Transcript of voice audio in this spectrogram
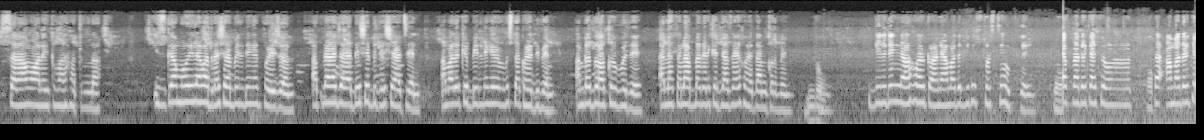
সালামু আলাইকুম রহমতুল্লাহ। ইসগা মহিলা মাদ্রাসা বিল্ডিং এর প্রয়োজন। আপনারা যারা দেশে বিদেশে আছেন আমাদেরকে বিল্ডিং এর ব্যবস্থা করে দিবেন। আমরা দোয়া করব যে আল্লাহ তালা আপনাদেরকে যাচাই করে দান করবেন। বিল্ডিং না হওয়ার কারণে আমাদের কিছু কষ্ট হচ্ছে আপনাদের কাছে অনুরোধ আমাদেরকে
